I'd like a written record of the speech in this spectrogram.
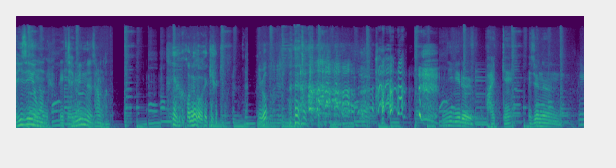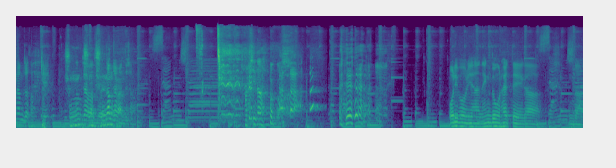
희재 형 되게 재밌는 사람 같아. 이거 걷는 거 왜 이렇게 웃겨? 이거? 분위기를 밝게 해주는 상남자답게. 중남자가. 중남자면 안 되잖아. 합시다. 어리버리한 행동을 할 때가 뭔가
